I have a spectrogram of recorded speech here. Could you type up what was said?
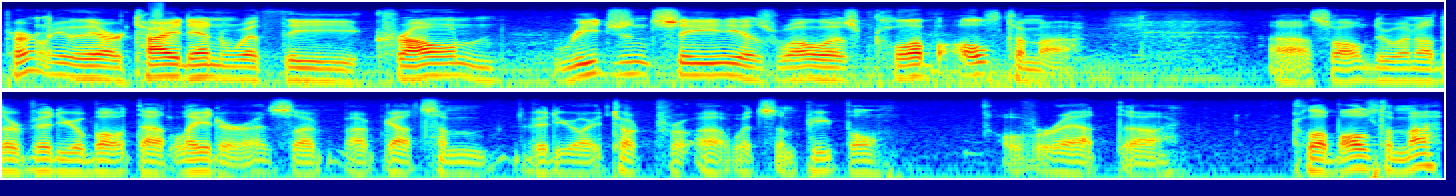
Apparently, they are tied in with the Crown Regency as well as Club Ultima. Uh, so I'll do another video about that later as I've, I've got some video I took for, uh, with some people over at uh, Club Ultima.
